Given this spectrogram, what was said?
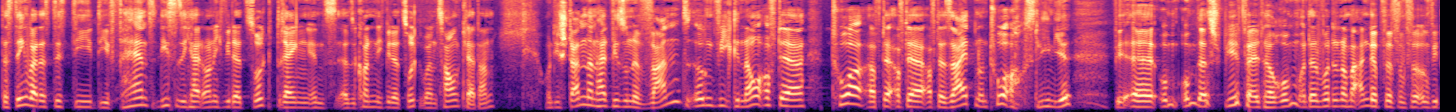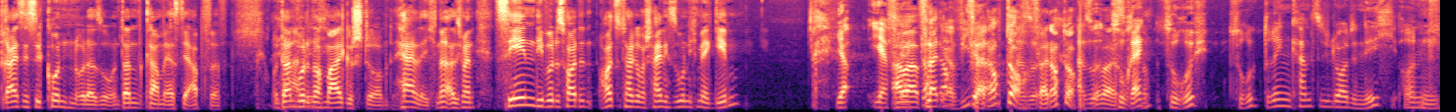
das Ding war, dass das, die, die Fans ließen sich halt auch nicht wieder zurückdrängen ins, also konnten nicht wieder zurück über den Zaun klettern. Und die standen dann halt wie so eine Wand irgendwie genau auf der Tor, auf der, auf der, auf der Seiten- und Torauslinie, äh, um, um das Spielfeld herum. Und dann wurde nochmal angepfiffen für irgendwie 30 Sekunden oder so. Und dann kam erst der Abpfiff. Und dann wurde nochmal gestürmt. Herrlich, ne? Also ich meine, Szenen, die würde es heute, heutzutage wahrscheinlich so nicht mehr geben. Ja, ja Aber doch, vielleicht ja, auch- vielleicht auch doch, vielleicht auch doch, Also weiß, zurück, ne? zurück, zurückdringen kannst du die Leute nicht und Mhm.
